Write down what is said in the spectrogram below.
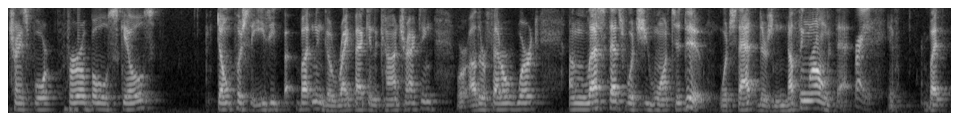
transferable skills. Don't push the easy button and go right back into contracting or other federal work unless that's what you want to do, which that there's nothing wrong with that. Right. If but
